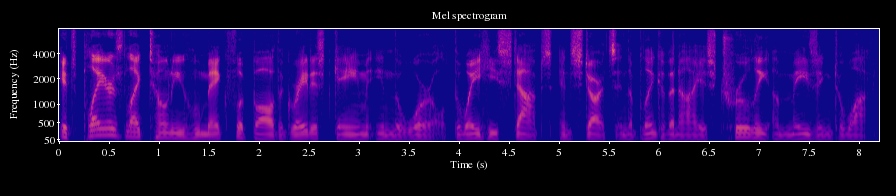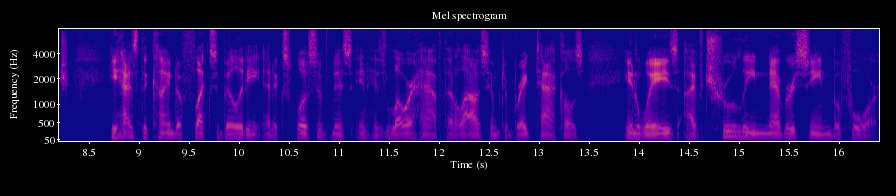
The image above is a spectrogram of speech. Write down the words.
it's players like Toney who make football the greatest game in the world. The way he stops and starts in the blink of an eye is truly amazing to watch. He has the kind of flexibility and explosiveness in his lower half that allows him to break tackles in ways I've truly never seen before.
